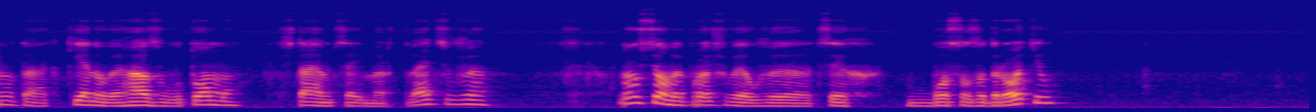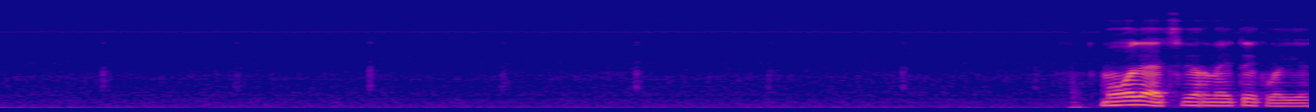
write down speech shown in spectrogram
Ну так, кинули газову тому. Читаємо цей мертвець вже. Ну все, ми пройшли вже цих босозадротів. Молодець, вірна тиква є.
